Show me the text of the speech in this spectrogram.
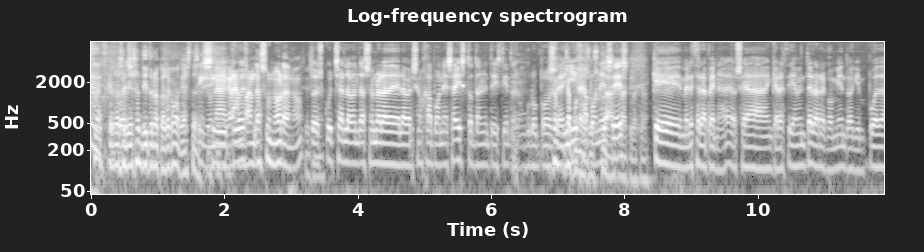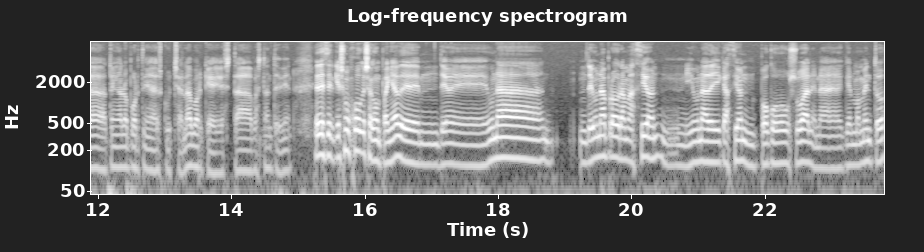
que no s'havia sentit una cosa com aquesta. Sí, una tu gran banda sonora, no? Sí, Tú escuchas la banda sonora de la versión japonesa y es totalmente distinta. Son grupos Son de allí, japoneses, claro, claro, claro. que merece la pena. ¿eh? O sea, encarecidamente la recomiendo a quien pueda, tenga la oportunidad de escucharla porque está bastante bien. Es decir, que es un juego que se acompaña de, de una de una programación y una dedicación poco usual en aquel momento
